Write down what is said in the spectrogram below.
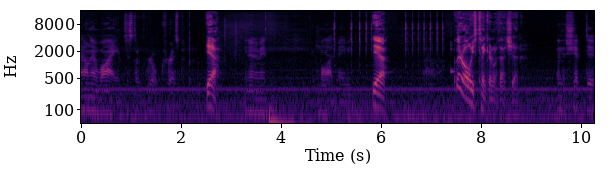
I don't know why. It just looked real crisp. yeah You know what I mean? Mod maybe. yeah I they're always tinkering with that shit And the ship too.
